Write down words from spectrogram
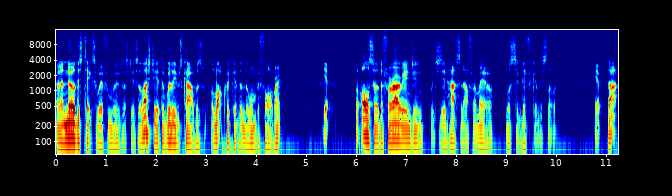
and I know this takes away from Williams last year. So last year the Williams car was a lot quicker than the one before, right? Yep. But also the Ferrari engine, which is in Haas and Alfa Romeo, was significantly slower. Yep. That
